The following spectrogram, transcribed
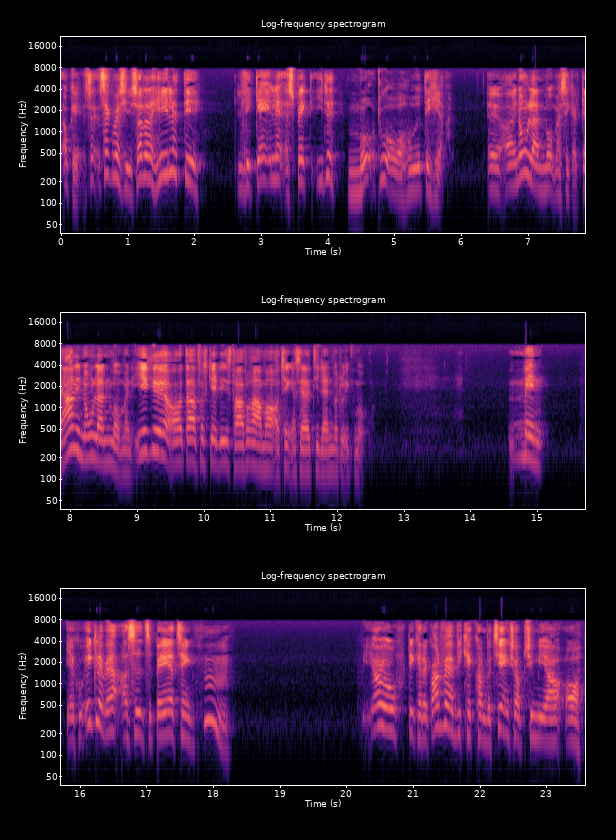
okay, så, så kan man sige, så er der hele det legale aspekt i det. Må du overhovedet det her? Øh, og i nogle lande må man sikkert gerne, i nogle lande må man ikke, og der er forskellige strafferammer og ting og sager de lande, hvor du ikke må. Men jeg kunne ikke lade være at sidde tilbage og tænke, hmm, jo jo, det kan da godt være, at vi kan konverteringsoptimere, og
